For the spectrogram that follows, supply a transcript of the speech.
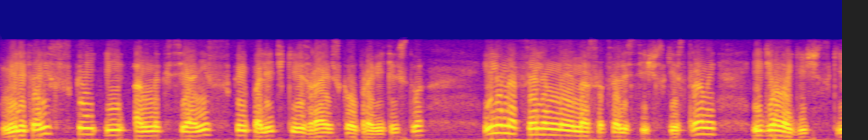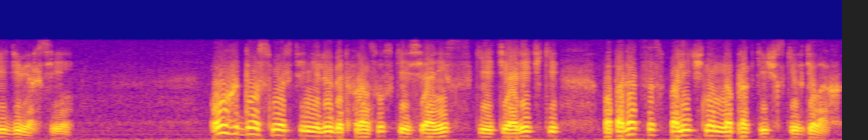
милитаристской и аннексионистской политики израильского правительства или нацеленные на социалистические страны идеологические диверсии. Ох, до смерти не любят французские сионистские теоретики попадаться с поличным на практических делах.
